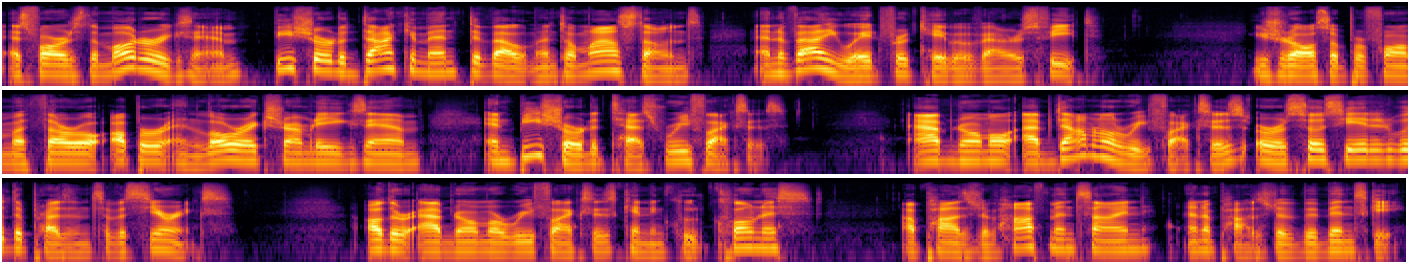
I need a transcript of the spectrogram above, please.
as far as the motor exam, be sure to document developmental milestones and evaluate for cavovarus feet. You should also perform a thorough upper and lower extremity exam and be sure to test reflexes. Abnormal abdominal reflexes are associated with the presence of a syrinx. Other abnormal reflexes can include clonus, a positive Hoffman sign, and a positive Babinski.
